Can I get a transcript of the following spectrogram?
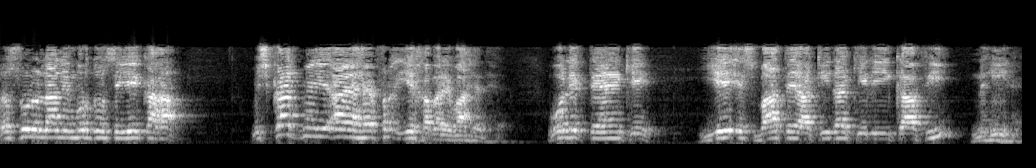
رسول اللہ نے مردوں سے یہ کہا، مشکات میں یہ آیا ہے یہ خبر واحد ہے۔ وہ لکھتے ہیں کہ یہ اس بات عقیدہ کے لیے کافی نہیں ہے۔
